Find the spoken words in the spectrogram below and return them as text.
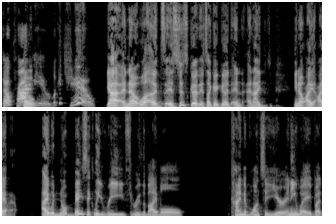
So proud so, of you. Look at you. Yeah, I know. Well, it's it's just good. It's like a good and and I you know, I I I would know basically read through the Bible kind of once a year anyway, but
